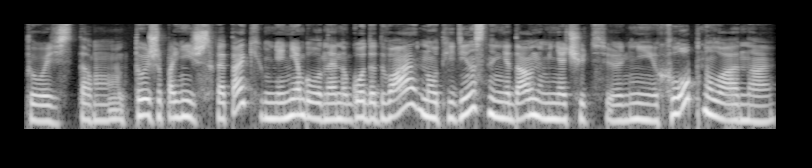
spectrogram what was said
То есть там той же панической атаки у меня не было, наверное, года два, но вот единственное, недавно меня чуть не хлопнула она.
